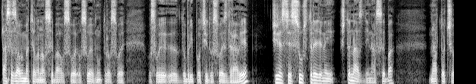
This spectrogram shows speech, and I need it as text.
tam sa zaujímate len o seba, o svoje, o svoje vnútro, o svoje, o svoj e, dobrý pocit, o svoje zdravie. Čiže ste sústredení 14 dní na seba, na to, čo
